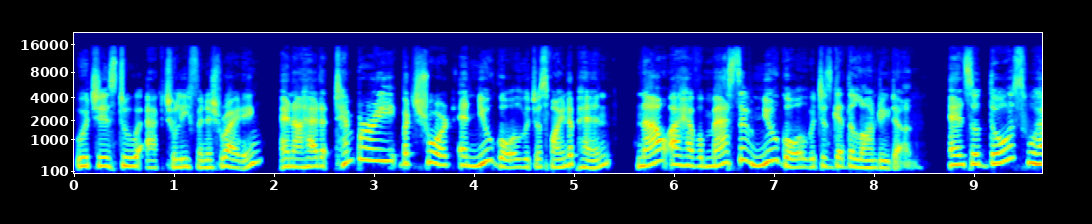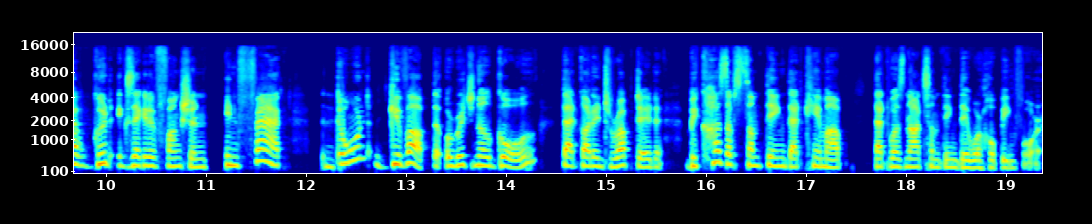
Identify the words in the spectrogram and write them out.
which is to actually finish writing. And I had a temporary but short and new goal, which was find a pen. Now I have a massive new goal, which is get the laundry done. And so those who have good executive function, in fact, don't give up the original goal that got interrupted because of something that came up that was not something they were hoping for.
